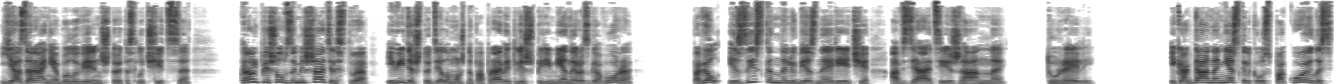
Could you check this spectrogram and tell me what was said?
Я заранее был уверен, что это случится. Король пришел в замешательство и, видя, что дело можно поправить лишь переменой разговора, повел изысканно любезные речи о взятии Жанны Турели. И когда она несколько успокоилась,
